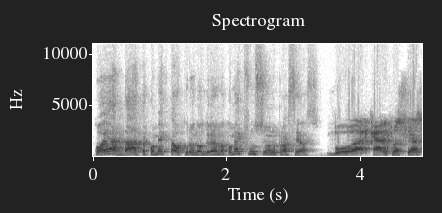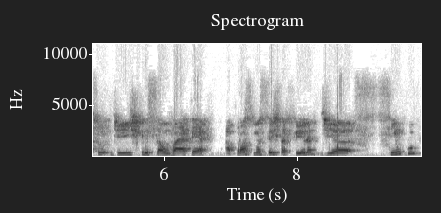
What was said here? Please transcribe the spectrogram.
Qual é a data? Como é que está o cronograma? Como é que funciona o processo? Boa, cara, o processo de inscrição vai até a próxima sexta-feira, dia 5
